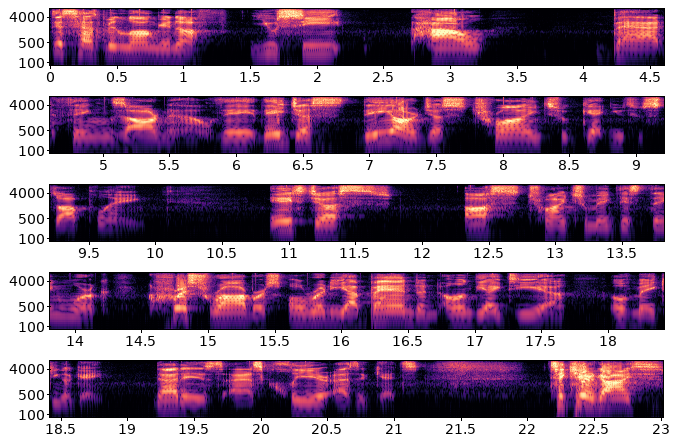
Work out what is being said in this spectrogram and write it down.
this has been long enough. You see how bad things are now. They they just they are just trying to get you to stop playing. It's just us trying to make this thing work. Chris Roberts already abandoned on the idea of making a game. That is as clear as it gets. Take care, guys.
